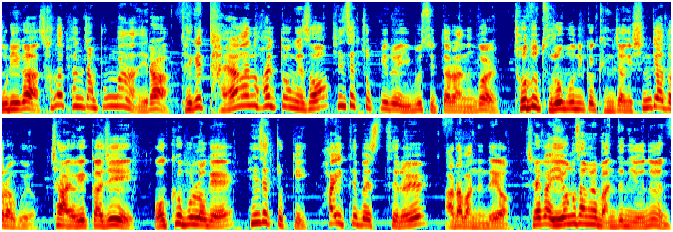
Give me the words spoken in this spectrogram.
우리가 산업 현장뿐만 아니라 되게 다양한 활동에서 흰색 조끼를 입을 수 있다는 걸 저도 들어보니까 굉장히 신기하더라고요. 자 여기까지 워크블록의 흰색 조끼 화이트 베스트를 알아봤는데요. 제가 이 영상을 만든 이유는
